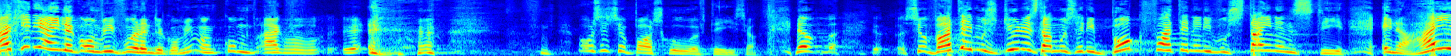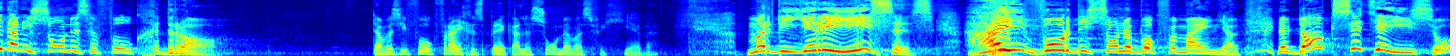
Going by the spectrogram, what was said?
Ek gee nie eintlik om wie vorentoe kom nie, maar kom ek wil Ons het so 'n paar skoolhoofde hierso. Nou so wat hy moes doen is dan moes hy die bok vat en in die woestyn instuur en hy het dan die sonde se volk gedra dan was die volk vrygespreek, hulle sonde was vergewe. Maar die Here Jesus, hy word die sonnebok vir my en jou. Nou dalk sit jy hierso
